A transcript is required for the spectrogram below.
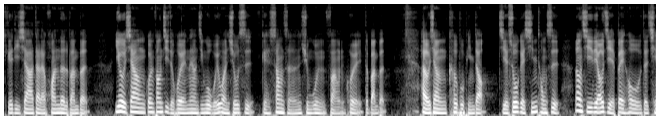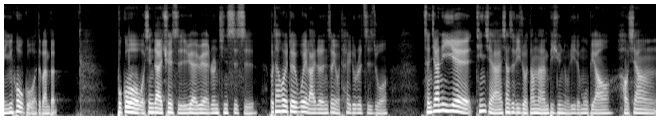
给底下带来欢乐的版本，也有像官方记者会那样经过委婉修饰，给上层询问反馈的版本，还有像科普频道解说给新同事，让其了解背后的前因后果的版本。不过，我现在确实越来越认清事实，不太会对未来的人生有太多的执着。成家立业听起来像是理所当然、必须努力的目标，好像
